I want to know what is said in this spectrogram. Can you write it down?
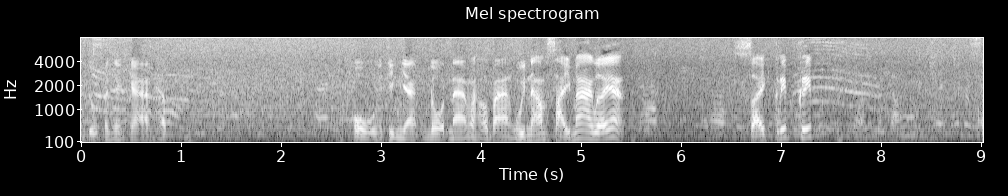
มาดูบรรยากาศครับโอ้โหจริงๆอยากโดดน้ำมาเขาบ้างอุ้ยน้ำใสมากเลยอะใสกริบกริบใส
